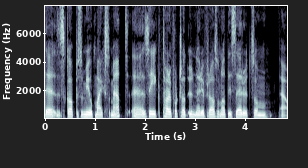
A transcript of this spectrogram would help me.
det skaper så mye oppmerksomhet, eh, så jeg tar det fortsatt underifra, sånn at de ser ut som ja,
